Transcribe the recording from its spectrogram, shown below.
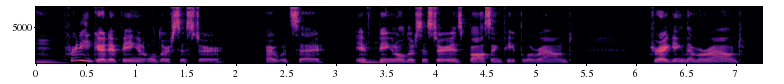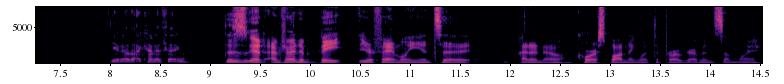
Mm. Pretty good at being an older sister, I would say. If Mm. being an older sister is bossing people around, dragging them around, you know, that kind of thing. This is good. I'm trying to bait your family into, I don't know, corresponding with the program in some way.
